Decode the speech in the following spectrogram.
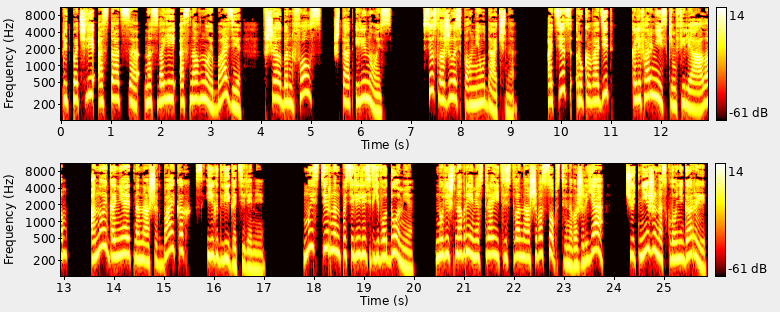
предпочли остаться на своей основной базе в Шелберн-Фоллс, штат Иллинойс, все сложилось вполне удачно. Отец руководит калифорнийским филиалом, оно и гоняет на наших байках с их двигателями. Мы с Тирнан поселились в его доме, но лишь на время строительства нашего собственного жилья чуть ниже на склоне горы,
